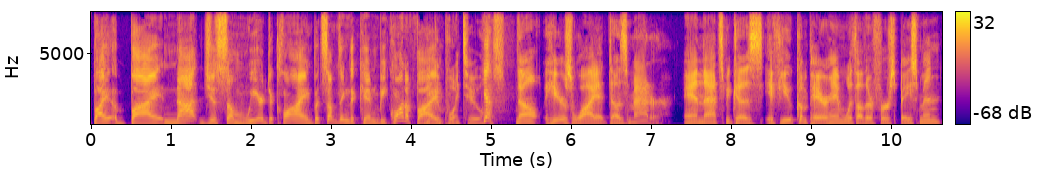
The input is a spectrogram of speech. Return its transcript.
by by not just some weird decline, but something that can be quantified." You can point to. Yes. Now, here's why it does matter. And that's because if you compare him with other first basemen,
